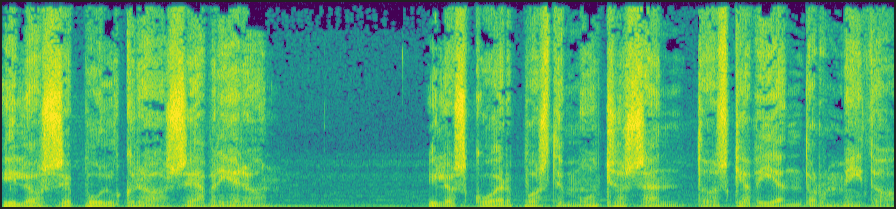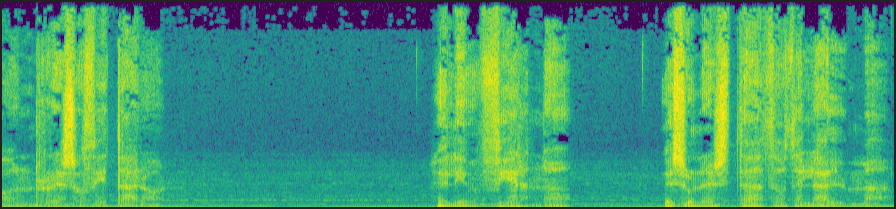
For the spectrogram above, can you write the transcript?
Y los sepulcros se abrieron, y los cuerpos de muchos santos que habían dormido resucitaron. El infierno es un estado del alma.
